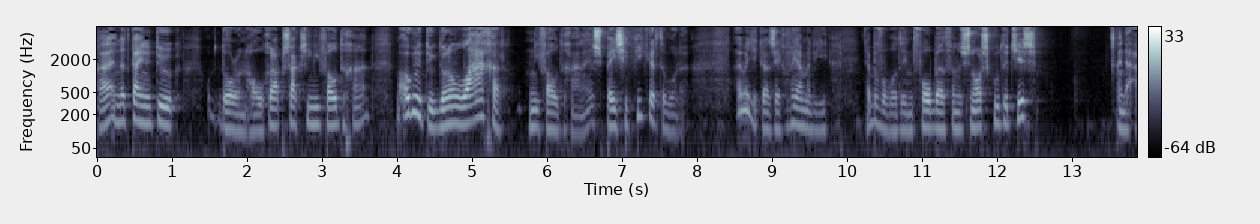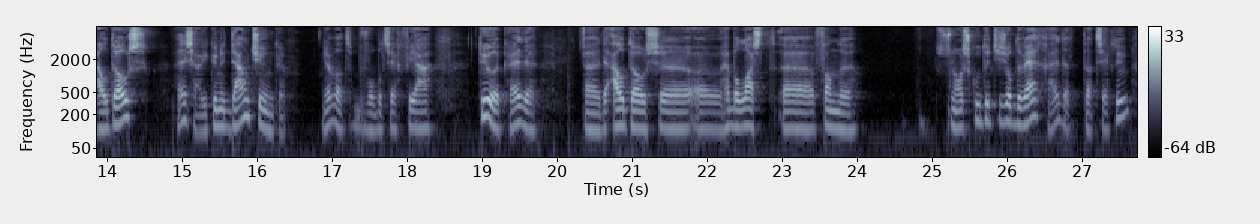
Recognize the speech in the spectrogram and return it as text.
en dat kan je natuurlijk door een hoger abstractieniveau te gaan, maar ook natuurlijk door een lager niveau te gaan, hè, specifieker te worden. want je kan zeggen van ja, maar die, bijvoorbeeld in het voorbeeld van de snorscootertjes en de auto's, hè, zou je kunnen downchunken. Ja, wat bijvoorbeeld zegt van ja, tuurlijk, hè, de, uh, de auto's uh, uh, hebben last van de snorscootertjes op de weg, hè, dat, dat zegt u.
